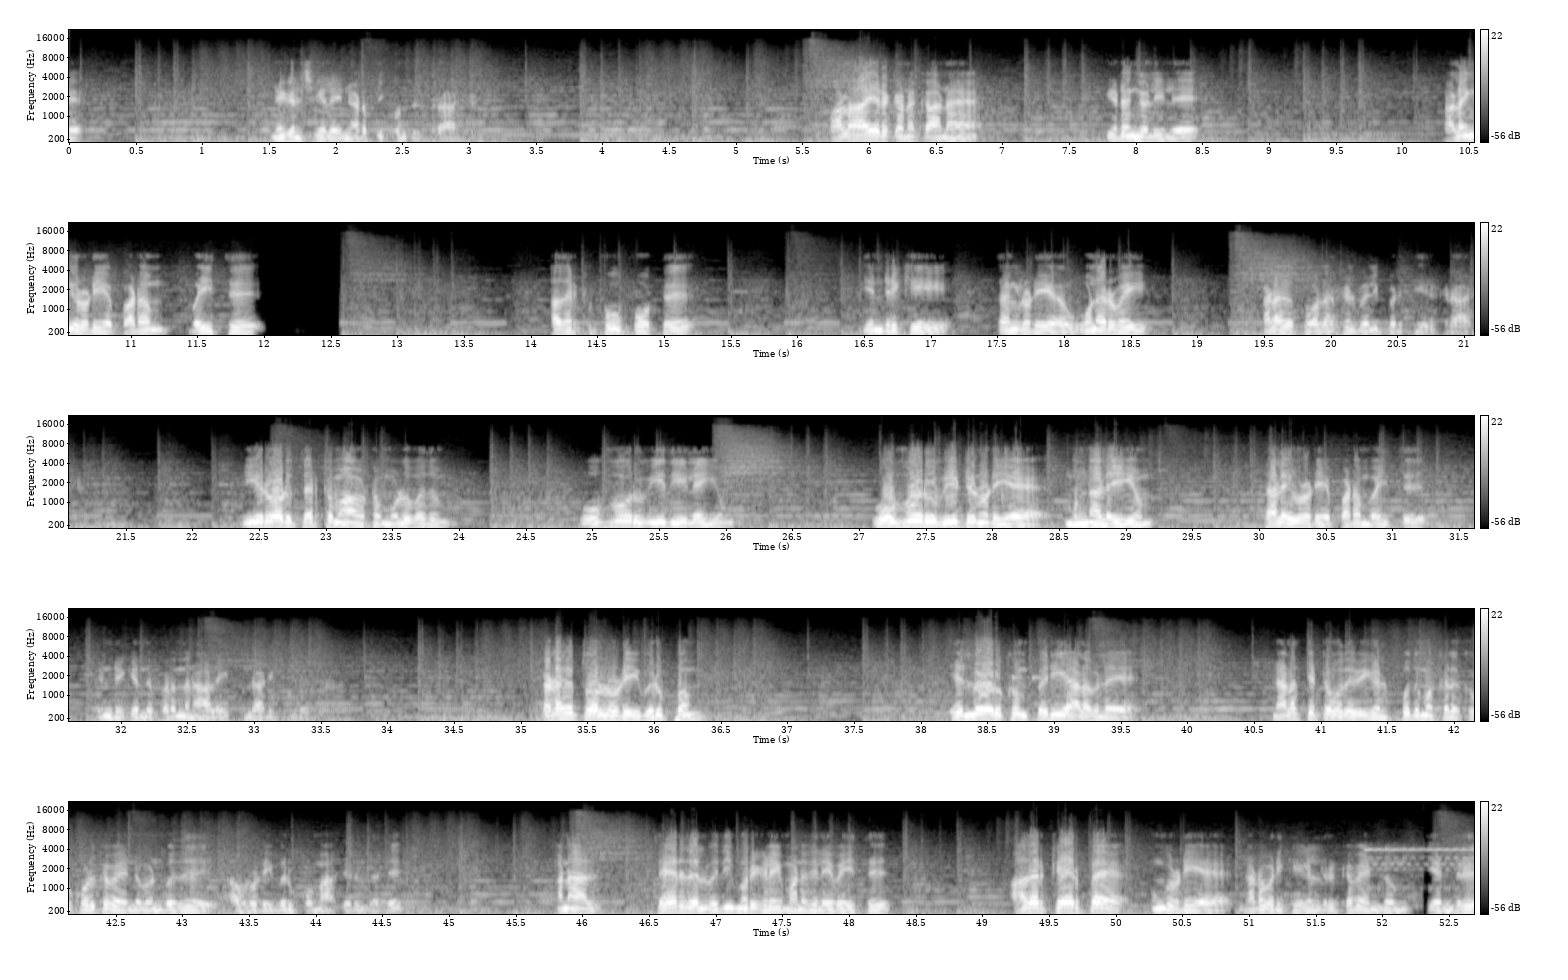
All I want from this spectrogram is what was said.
நிகழ்ச்சிகளை நடத்தி கொண்டிருக்கிறார்கள். பல ஆயிரக்கணக்கான இடங்களிலே கலைஞருடைய படம் வைத்து அதற்கு பூ போட்டு இன்றைக்கு தங்களுடைய உணர்வை கழக தோழர்கள் வெளிப்படுத்தி இருக்கிறார்கள் ஈரோடு தெற்கு மாவட்டம் முழுவதும் ஒவ்வொரு வீதியிலையும் ஒவ்வொரு வீட்டினுடைய முன்னாலேயும் தலைவருடைய படம் வைத்து இன்றைக்கு இந்த பிறந்த நாளை கொண்டாடி கொண்டிருக்கிறார். கழகத்தோழருடைய விருப்பம் எல்லோருக்கும் பெரிய அளவில் நலத்திட்ட உதவிகள் பொதுமக்களுக்கு கொடுக்க வேண்டும் என்பது அவருடைய விருப்பமாக இருந்தது. ஆனால் தேர்தல் விதிமுறைகளை மனதிலே வைத்து அதற்கேற்ப உங்களுடைய நடவடிக்கைகள் இருக்க வேண்டும் என்று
